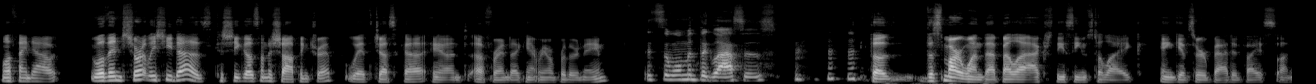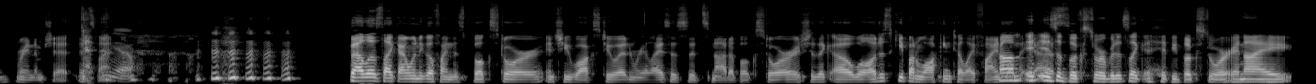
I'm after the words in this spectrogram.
we'll find out. Well, then shortly she does because she goes on a shopping trip with Jessica and a friend. I can't remember their name. it's the one with the glasses. the The smart one that Bella actually seems to like and gives her bad advice on random shit. It's fine. yeah. Bella's like, I want to go find this bookstore, and she walks to it and realizes it's not a bookstore. And she's like, Oh, well, I'll just keep on walking till I find um one. I it is a bookstore but it's like a hippie bookstore and i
